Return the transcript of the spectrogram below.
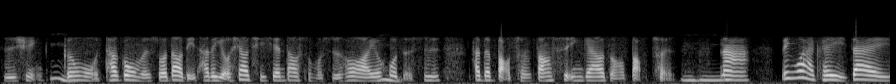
资讯嗯，跟我他跟我们说到底它的有效期限到什么时候啊，又或者是它的保存方式应该要怎么保存。嗯哼，那另外可以在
